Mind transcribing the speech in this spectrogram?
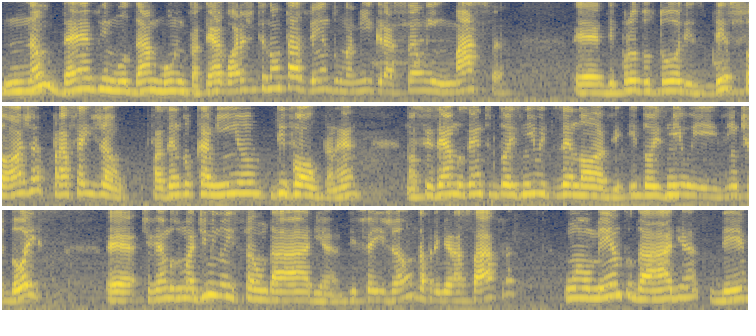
não deve mudar muito. Até agora a gente não está vendo uma migração em massa é, de produtores de soja para feijão, fazendo o caminho de volta, né? Nós fizemos entre 2019 e 2022, é, tivemos uma diminuição da área de feijão da primeira safra, um aumento da área de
